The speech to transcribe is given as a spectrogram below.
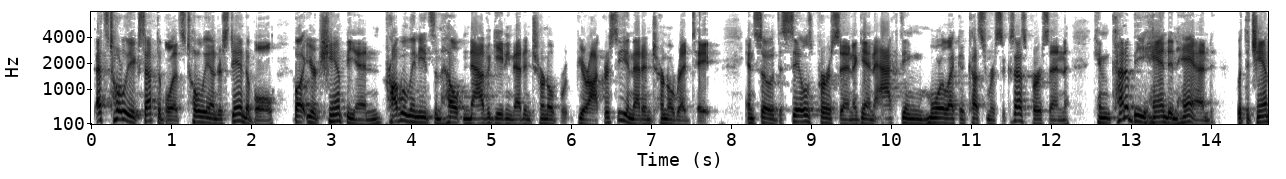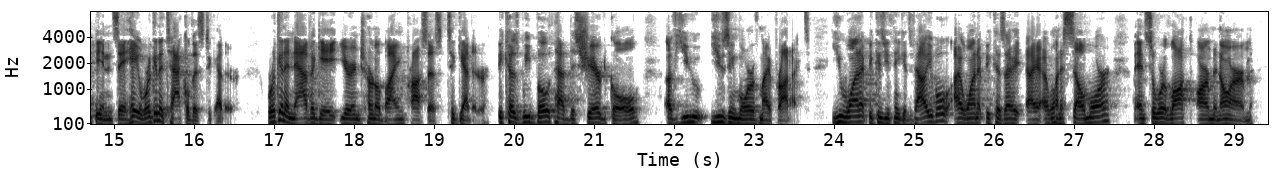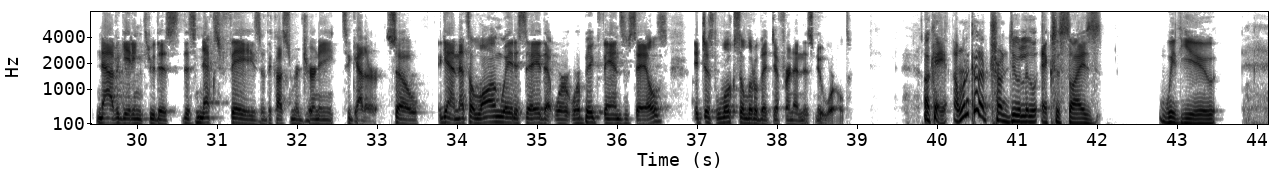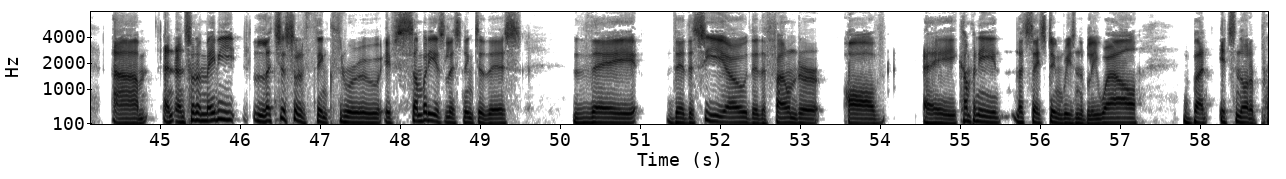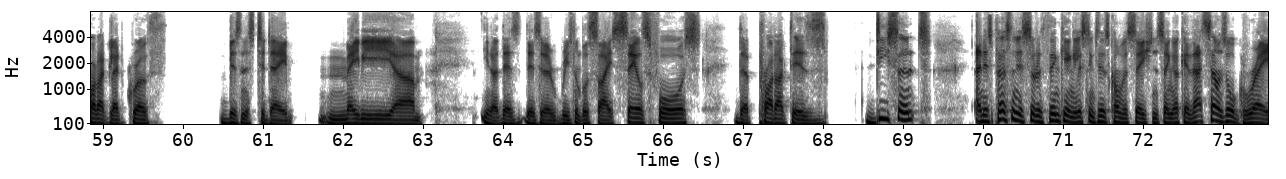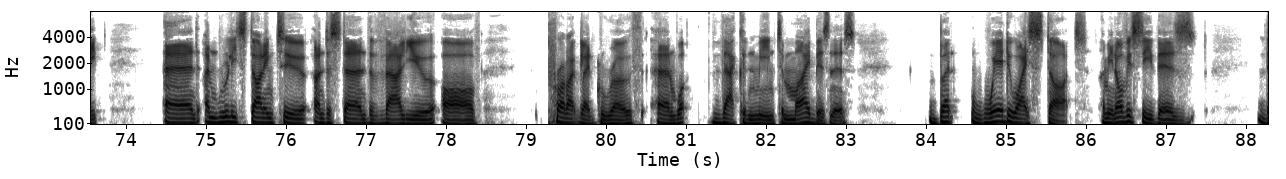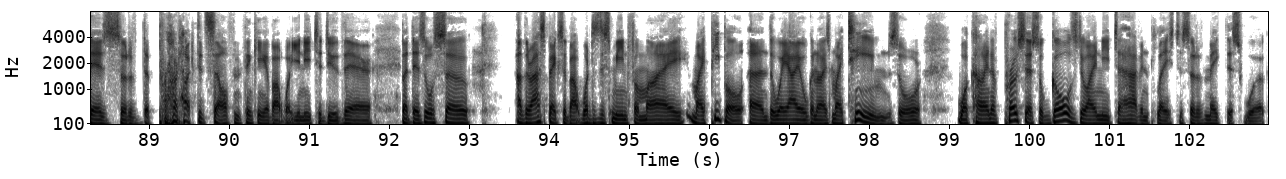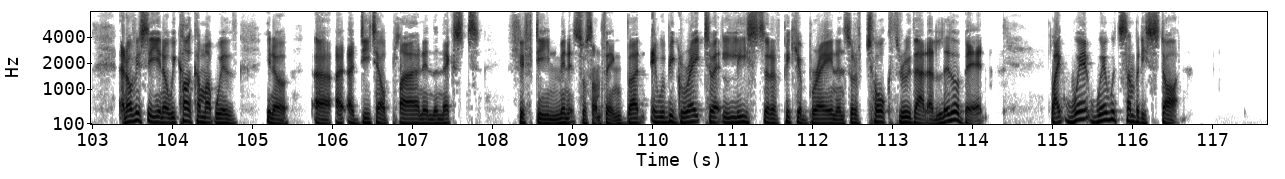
That's totally acceptable. That's totally understandable. But your champion probably needs some help navigating that internal bureaucracy and that internal red tape. And so the salesperson, again, acting more like a customer success person, can kind of be hand in hand with the champion and say, hey, we're going to tackle this together. We're going to navigate your internal buying process together because we both have this shared goal of you using more of my product. You want it because you think it's valuable. I want it because I, I, I want to sell more. And so we're locked arm in arm navigating through this, this next phase of the customer journey together. So again, that's a long way to say that we're, we're big fans of sales. It just looks a little bit different in this new world. Okay. I want to kind of try to do a little exercise with you um, and and sort of maybe let's just sort of think through if somebody is listening to this, they they're the CEO, they're the founder of a company. Let's say it's doing reasonably well, but it's not a product led growth business today. Maybe um, you know there's there's a reasonable size sales force. The product is decent, and this person is sort of thinking, listening to this conversation, saying, "Okay, that sounds all great." And I'm really starting to understand the value of product led growth and what that could mean to my business. But where do I start? I mean, obviously there's there's sort of the product itself and thinking about what you need to do there, but there's also other aspects about what does this mean for my my people and the way I organize my teams or what kind of process or goals do I need to have in place to sort of make this work? And obviously you know we can't come up with you know uh, a, a detailed plan in the next 15 minutes or something but it would be great to at least sort of pick your brain and sort of talk through that a little bit. Like where where would somebody start?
